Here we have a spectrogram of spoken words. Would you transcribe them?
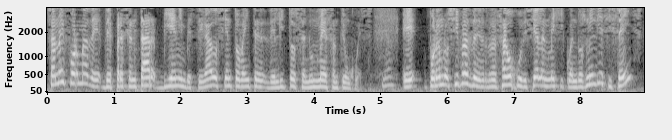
O sea, no hay forma de, de presentar bien investigados 120 delitos en un mes ante un juez. Eh, por ejemplo, cifras de rezago judicial en México. En 2016,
